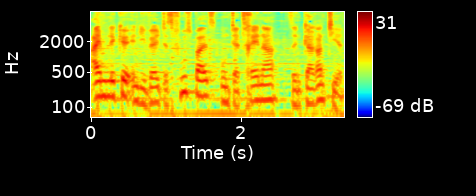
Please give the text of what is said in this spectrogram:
Einblicke in die Welt des Fußballs und der Trainer sind garantiert.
